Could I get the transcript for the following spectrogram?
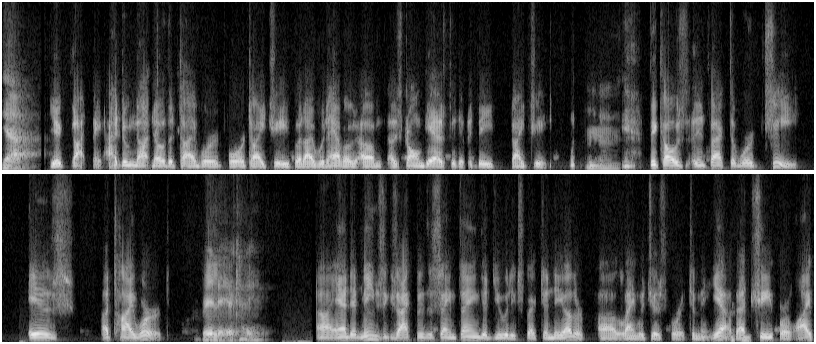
Yeah. You got me. I do not know the Thai word for Tai Chi, but I would have a um, a strong guess that it would be Tai Chi. mm. because, in fact, the word chi is a Thai word. Really? Okay. Uh, and it means exactly the same thing that you would expect in the other uh, languages for it to mean. Yeah, that mm-hmm. chi for life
